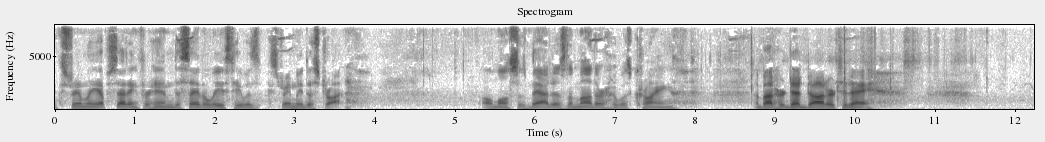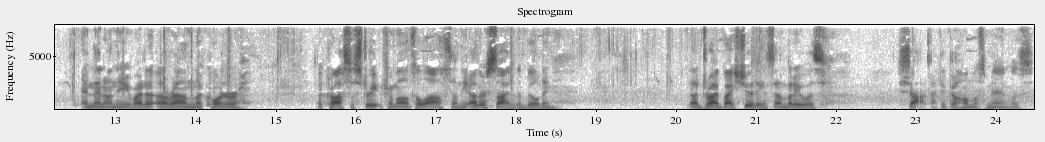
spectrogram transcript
Extremely upsetting for him, to say the least. He was extremely distraught almost as bad as the mother who was crying about her dead daughter today. And then on the right around the corner across the street from Alta Lofts on the other side of the building, a drive-by shooting, somebody was shot. I think a homeless man was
